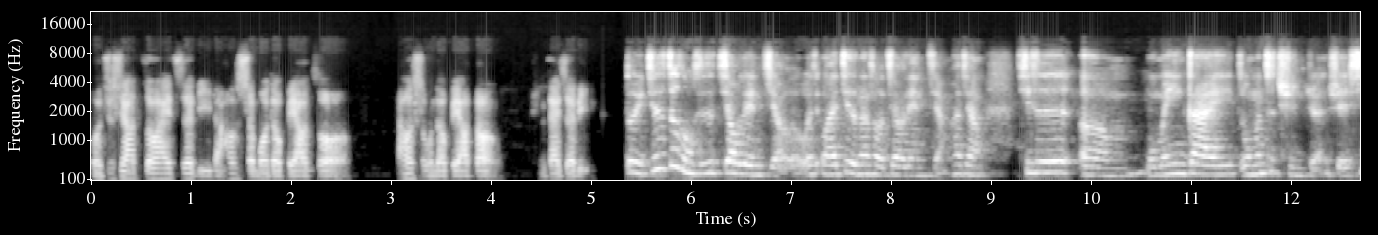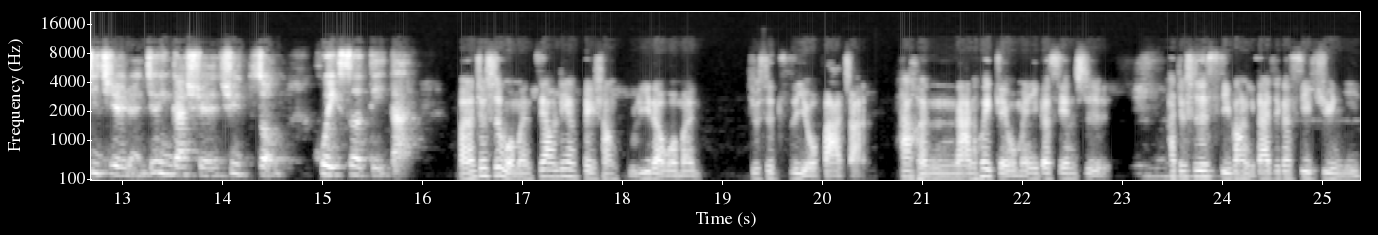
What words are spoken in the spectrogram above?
我就是要坐在这里，然后什么都不要做，然后什么都不要动，停在这里。对，其实这个东西是教练教的。我我还记得那时候教练讲，他讲，其实，嗯，我们应该，我们这群人学戏剧的人就应该学去走灰色地带。反正就是我们教练非常鼓励的，我们就是自由发展，他很难会给我们一个限制，他就是希望你在这个戏剧，你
